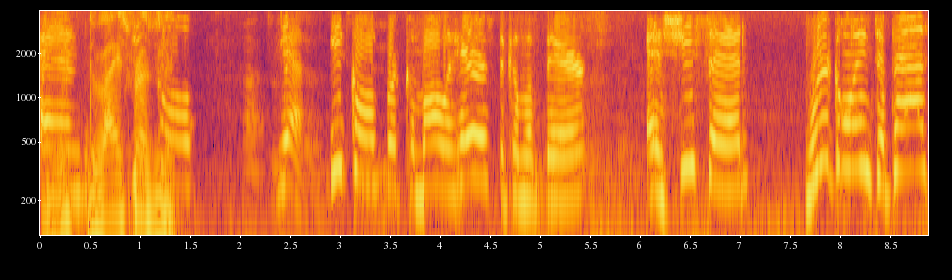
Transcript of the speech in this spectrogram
and The vice president. called- yeah, he called for Kamala Harris to come up there, and she said, "We're going to pass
